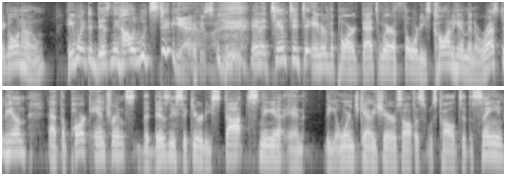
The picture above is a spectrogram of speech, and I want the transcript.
of going home, he went to Disney Hollywood Studios oh, and attempted to enter the park. That's where authorities caught him and arrested him. At the park entrance, the Disney security stopped Snia and the Orange County Sheriff's Office was called to the scene.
